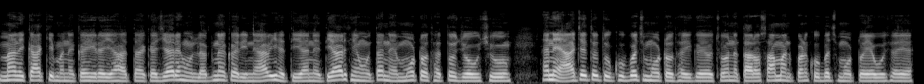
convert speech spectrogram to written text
મારી કાકી મને કહી રહ્યા હતા કે જ્યારે હું લગ્ન કરીને આવી હતી અને ત્યારથી હું તને મોટો થતો જોઉં છું. અને આજે તો તું ખૂબ જ મોટો થઈ ગયો છો અને તારો સામાન પણ ખૂબ જ મોટો એવો છે.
